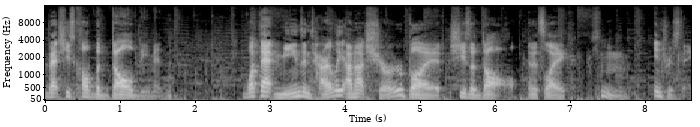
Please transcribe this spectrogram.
that she's called the Doll Demon. What that means entirely, I'm not sure, but she's a doll. And it's like, hmm, interesting.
